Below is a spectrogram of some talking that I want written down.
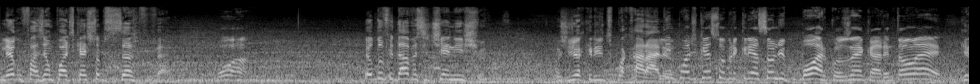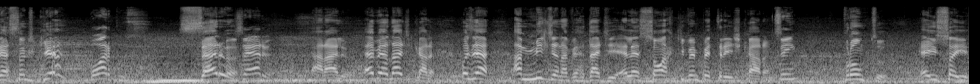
o nego fazer um podcast sobre surf, velho. Porra. Eu duvidava se tinha nicho. Hoje em dia eu acredito pra caralho. Tem podcast sobre criação de porcos, né, cara? Então é. Criação de quê? Porcos. Sério? Sério. Caralho. É verdade, cara. Pois é, a mídia, na verdade, ela é só um arquivo MP3, cara. Sim. Pronto. É isso aí.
